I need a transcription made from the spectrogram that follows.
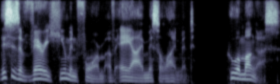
This is a very human form of AI misalignment. Who among us?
